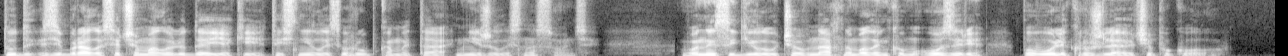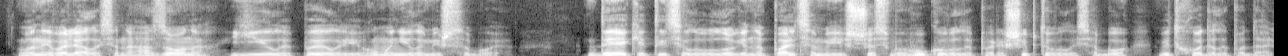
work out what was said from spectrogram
Тут зібралося чимало людей, які тиснілись грубками та ніжились на сонці. Вони сиділи у човнах на маленькому озері, поволі кружляючи по колу. Вони валялися на газонах, їли, пили і гомоніли між собою. Деякі тицяли у Логіна пальцями і щось вигукували, перешіптувались або відходили подалі.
